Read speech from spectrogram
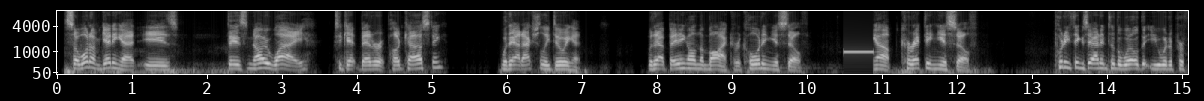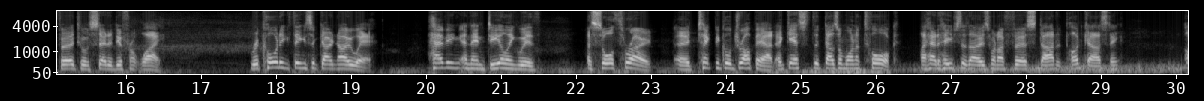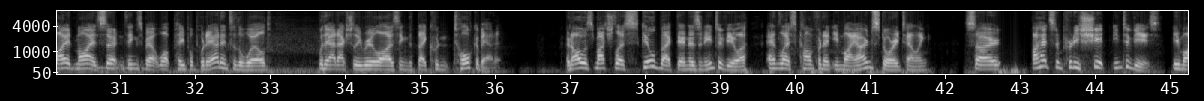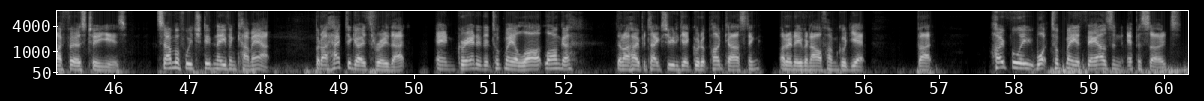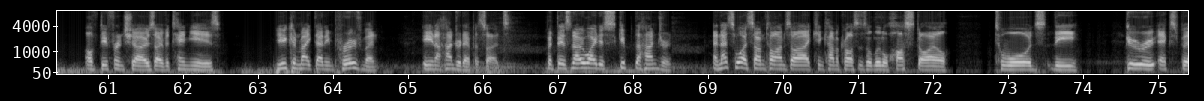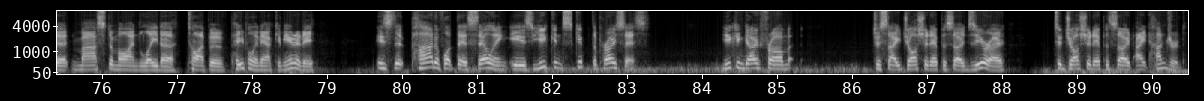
So, what I'm getting at is there's no way to get better at podcasting without actually doing it, without being on the mic, recording yourself, up, correcting yourself, putting things out into the world that you would have preferred to have said a different way, recording things that go nowhere, having and then dealing with a sore throat, a technical dropout, a guest that doesn't want to talk. I had heaps of those when I first started podcasting. I admired certain things about what people put out into the world without actually realizing that they couldn't talk about it. And I was much less skilled back then as an interviewer and less confident in my own storytelling. So I had some pretty shit interviews in my first two years, some of which didn't even come out. But I had to go through that. And granted, it took me a lot longer than I hope it takes you to get good at podcasting. I don't even know if I'm good yet. But hopefully, what took me a thousand episodes of different shows over 10 years, you can make that improvement in 100 episodes. But there's no way to skip the 100. And that's why sometimes I can come across as a little hostile towards the guru, expert, mastermind leader type of people in our community is that part of what they're selling is you can skip the process. You can go from just say Josh at episode zero to Josh at episode 800.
